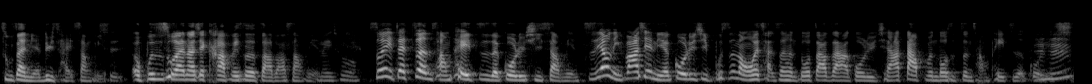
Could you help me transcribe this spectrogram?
住在你的滤材上面，是，而不是住在那些咖啡色渣渣上面。没错。所以在正常配置的过滤器上面，只要你发现你的过滤器不是那种会产生很多渣渣的过滤器，它大部分都是正常配置的过滤器。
